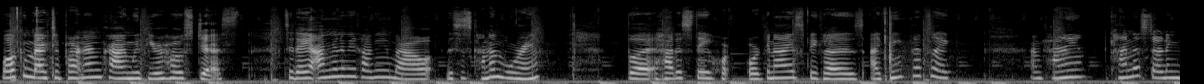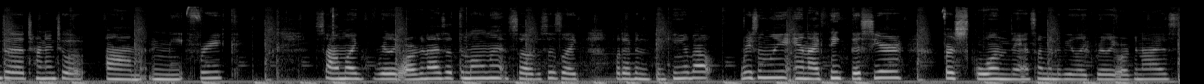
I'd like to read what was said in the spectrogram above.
Welcome back to Partner in Crime with your host Jess. Today I'm going to be talking about this is kind of boring, but how to stay ho- organized because I think that's like I'm kind of kind of starting to turn into a um, neat freak. So I'm like really organized at the moment. So this is like what I've been thinking about recently, and I think this year for school and dance I'm going to be like really organized,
